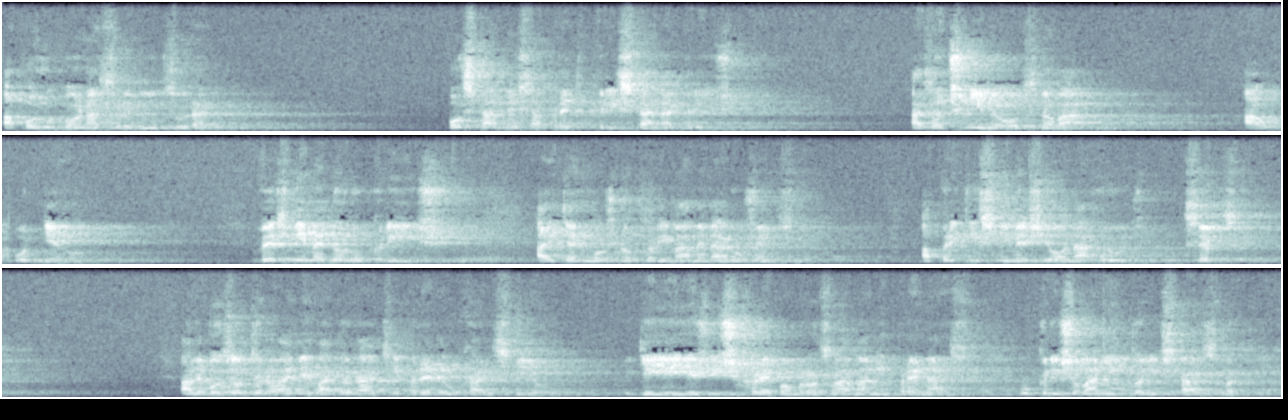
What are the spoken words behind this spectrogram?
A ponúkol nasledujúcu radu. Postavme sa pred Krista na kríži a začníme od znova a od, od Neho. Vezmime do rúk kríž, aj ten možno, ktorý máme na rúženci, a pritisnime si ho na hruď, k srdcu. Alebo zotrvajme v adorácii pred Eucharistiou, kde je Ježiš chlebom rozlámaným pre nás, ukrižovaný, ktorý vstal z mŕtvych.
